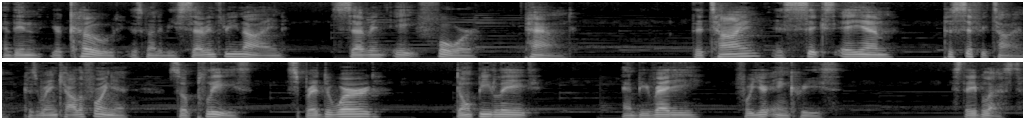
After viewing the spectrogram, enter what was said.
and then your code is going to be 739 784 pound. The time is 6 a.m. Pacific time because we're in California, so please Spread the word, don't be late, and be ready for your increase. Stay blessed.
